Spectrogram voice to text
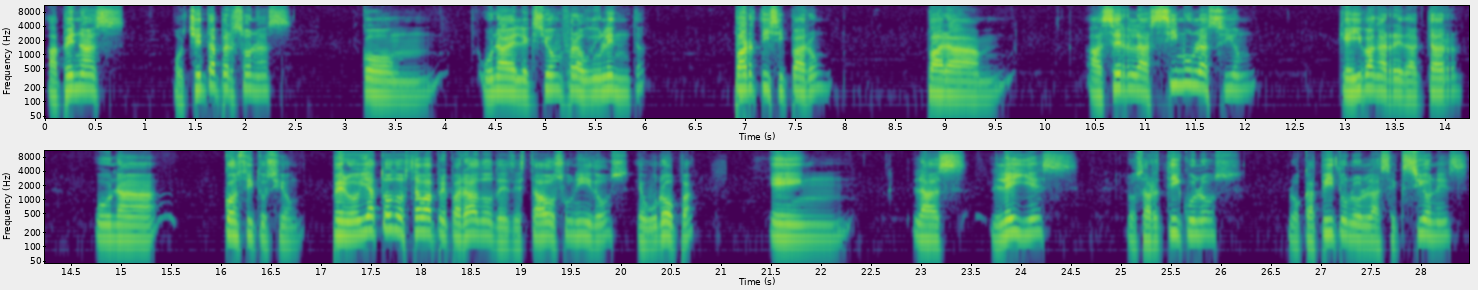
Apenas 80 personas con una elección fraudulenta participaron para mm, hacer la simulación que iban a redactar una constitución. Pero ya todo estaba preparado desde Estados Unidos, Europa, en las leyes, los artículos, los capítulos, las secciones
